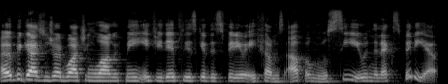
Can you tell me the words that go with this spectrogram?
I hope you guys enjoyed watching along with me. If you did, please give this video a thumbs up and we'll see you in the next video.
